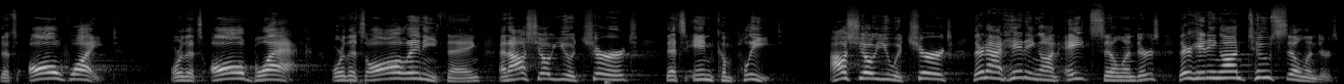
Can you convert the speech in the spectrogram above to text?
that's all white, or that's all black, or that's all anything, and I'll show you a church that's incomplete. I'll show you a church, they're not hitting on eight cylinders, they're hitting on two cylinders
